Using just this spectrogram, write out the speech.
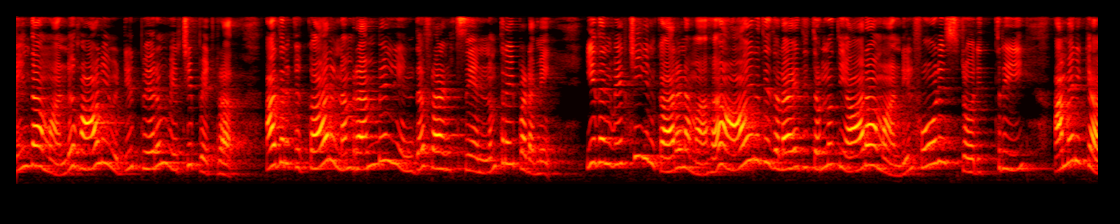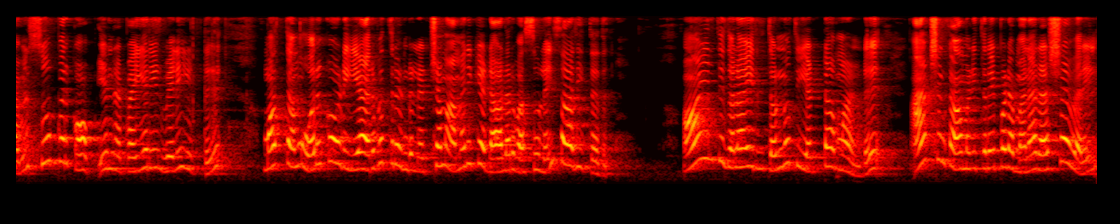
ஐந்தாம் ஆண்டு ஹாலிவுட்டில் பெரும் வெற்றி பெற்றார். அதற்கு காரணம் ரம்பிள் இன் த ஃப்ரான்ஸ் என்னும் திரைப்படமே. இதன் வெற்றியின் காரணமாக ஆயிரத்தி தொள்ளாயிரத்தி தொண்ணூற்றி ஆறாம் ஆண்டில் போலீஸ் ஸ்டோரி த்ரீ அமெரிக்காவில் சூப்பர் காப் என்ற பெயரில் வெளியிட்டு மொத்தம் ஒரு கோடியே அறுபத்தி ரெண்டு லட்சம் அமெரிக்க டாலர் வசூலை சாதித்தது. ஆயிரத்தி தொள்ளாயிரத்தி தொண்ணூற்றி எட்டாம் ஆண்டு ஆக்ஷன் காமெடி திரைப்படமான ரஷ்யவரில்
